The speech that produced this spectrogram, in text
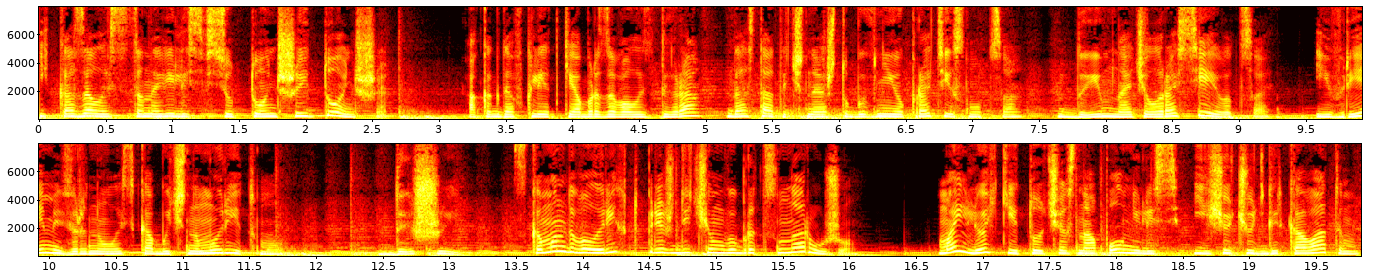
и, казалось, становились все тоньше и тоньше. А когда в клетке образовалась дыра, достаточная, чтобы в нее протиснуться, дым начал рассеиваться, и время вернулось к обычному ритму. «Дыши!» – скомандовал Рихт, прежде чем выбраться наружу. Мои легкие тотчас наполнились еще чуть горьковатым,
